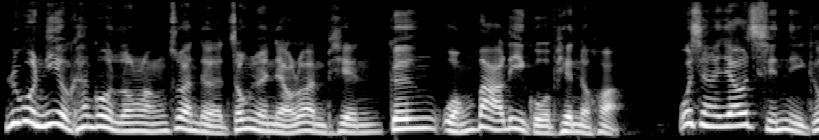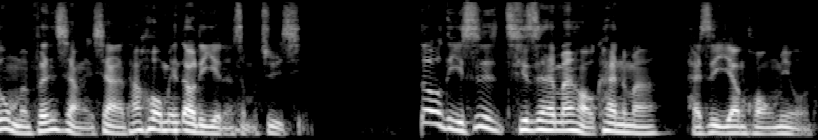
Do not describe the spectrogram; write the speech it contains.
如果你有看过《龙狼传》的中原缭乱篇跟王霸立国篇的话，我想要邀请你跟我们分享一下，他后面到底演了什么剧情？到底是其实还蛮好看的吗？还是一样荒谬呢？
